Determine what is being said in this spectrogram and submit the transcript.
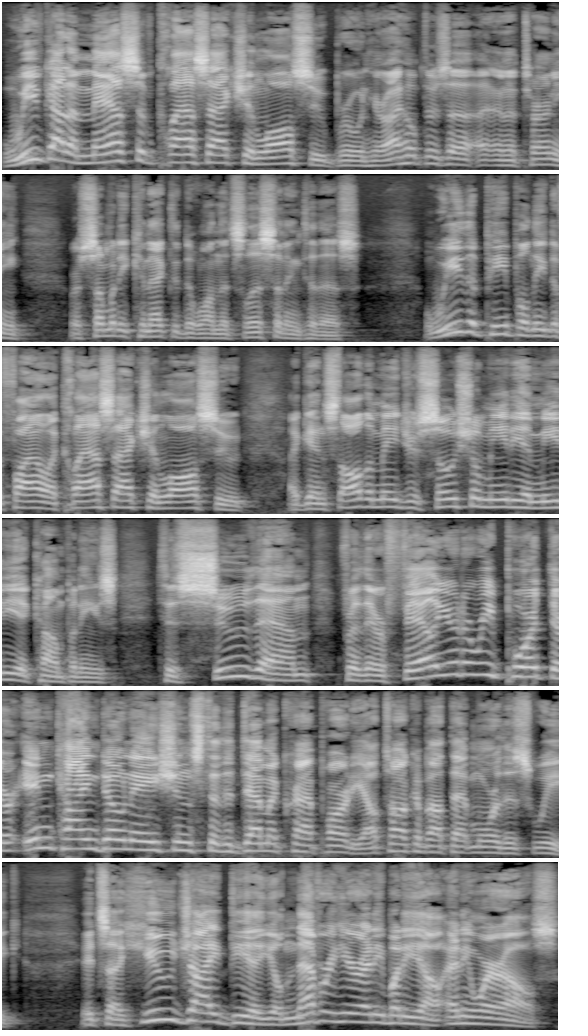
We've got a massive class action lawsuit brewing here. I hope there's a, an attorney or somebody connected to one that's listening to this. We, the people, need to file a class action lawsuit against all the major social media media companies to sue them for their failure to report their in kind donations to the Democrat Party. I'll talk about that more this week. It's a huge idea. You'll never hear anybody else anywhere else.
